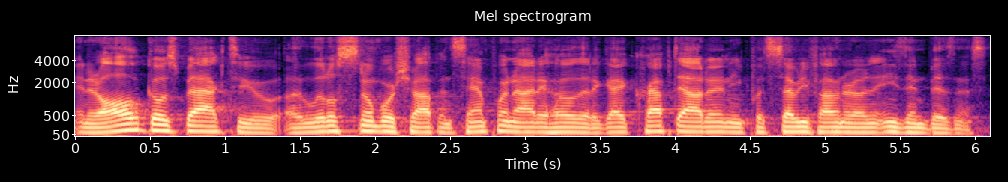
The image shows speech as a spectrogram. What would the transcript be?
And it all goes back to a little snowboard shop in Sandpoint, Idaho that a guy crapped out in. He put 7,500 on and he's in business.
